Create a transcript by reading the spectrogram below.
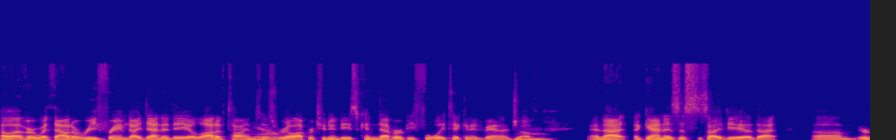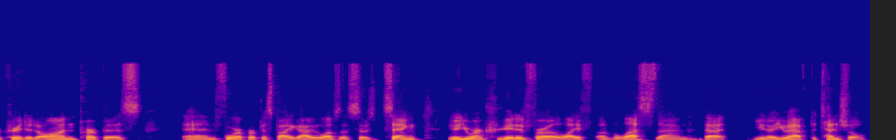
However, without a reframed identity, a lot of times those real opportunities can never be fully taken advantage of. Mm. And that again is this, this idea that um, you're created on purpose and for a purpose by a guy who loves us. So saying, you know, you weren't created for a life of less than that, you know, you have potential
